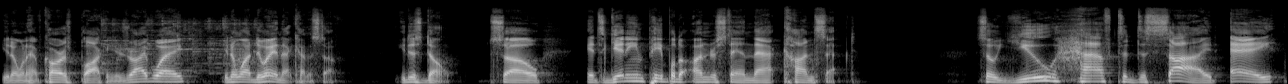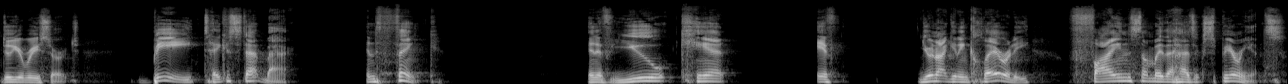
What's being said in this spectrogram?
You don't want to have cars blocking your driveway. You don't want to do any of that kind of stuff. You just don't. So it's getting people to understand that concept. So you have to decide A, do your research, B, take a step back and think. And if you can't, if you're not getting clarity, find somebody that has experience.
